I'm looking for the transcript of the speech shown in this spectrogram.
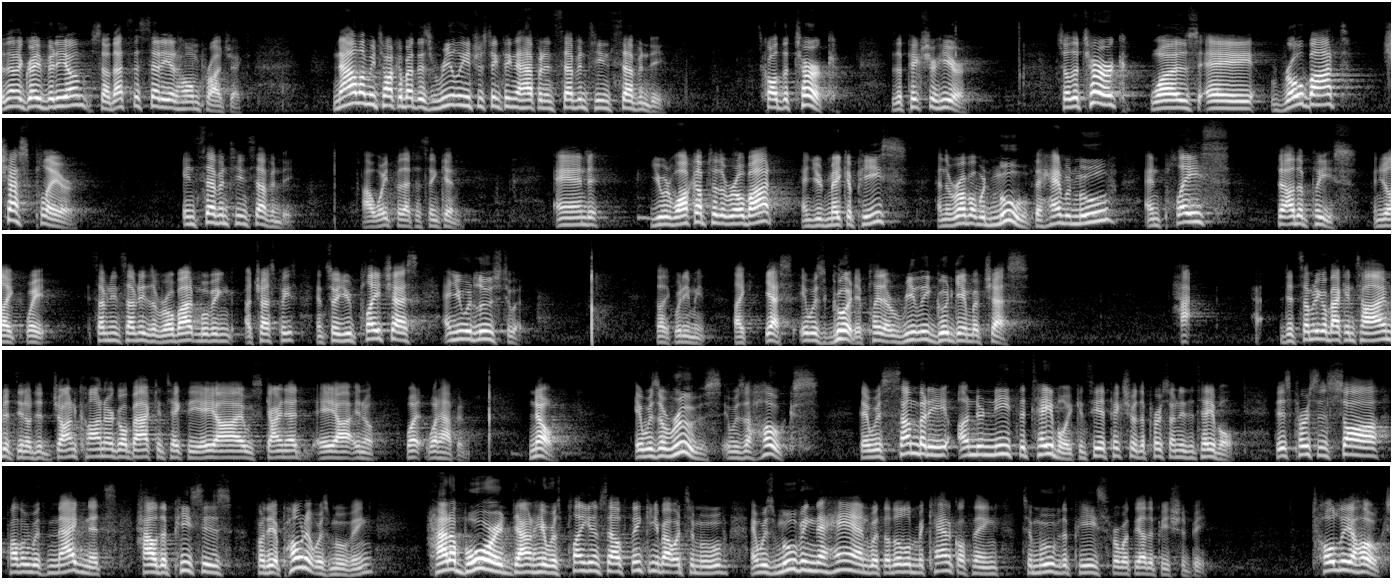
Isn't that a great video? So that's the SETI at Home project. Now let me talk about this really interesting thing that happened in 1770. It's called the Turk. There's a picture here. So the Turk was a robot chess player in 1770. I'll wait for that to sink in. And you would walk up to the robot and you'd make a piece, and the robot would move. The hand would move and place the other piece. And you're like, wait, 1770 is a robot moving a chess piece? And so you'd play chess and you would lose to it. Like, what do you mean? Like, yes, it was good. It played a really good game of chess. Ha, did somebody go back in time? Did, you know, did John Connor go back and take the AI, Skynet AI, you know, what, what happened? No. It was a ruse. It was a hoax. There was somebody underneath the table. You can see a picture of the person underneath the table. This person saw, probably with magnets, how the pieces for the opponent was moving, had a board down here, was playing himself, thinking about what to move, and was moving the hand with a little mechanical thing to move the piece for what the other piece should be. Totally a hoax.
